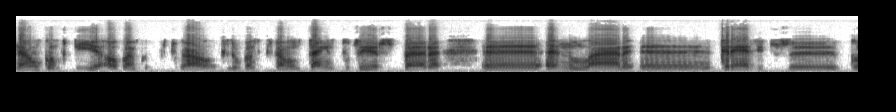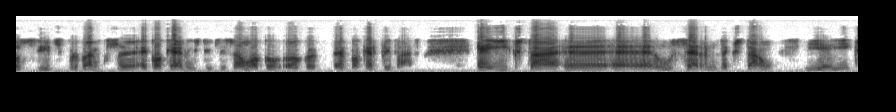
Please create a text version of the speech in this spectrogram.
não competia ao Banco de Portugal, que o Banco de Portugal não tem poderes para anular créditos concedidos por bancos a qualquer instituição ou a qualquer privado. É aí que está uh, uh, o cerne da questão e é aí que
